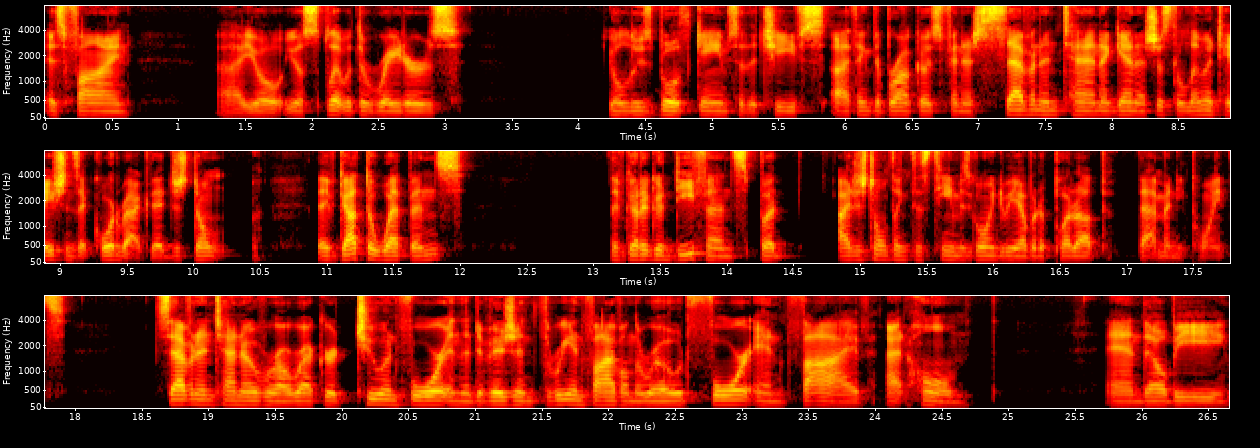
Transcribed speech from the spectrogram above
is fine. Uh, you'll you'll split with the Raiders. You'll lose both games to the Chiefs. I think the Broncos finished seven and ten. Again, it's just the limitations at quarterback. They just don't. They've got the weapons. They've got a good defense, but I just don't think this team is going to be able to put up that many points. 7 and 10 overall record, 2 and 4 in the division, 3 and 5 on the road, 4 and 5 at home. And they'll be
